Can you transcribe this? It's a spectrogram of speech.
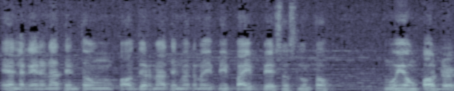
Ayan, lagay na natin tong powder natin mga kanoype. 5 pesos lang to. Nguyong powder.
